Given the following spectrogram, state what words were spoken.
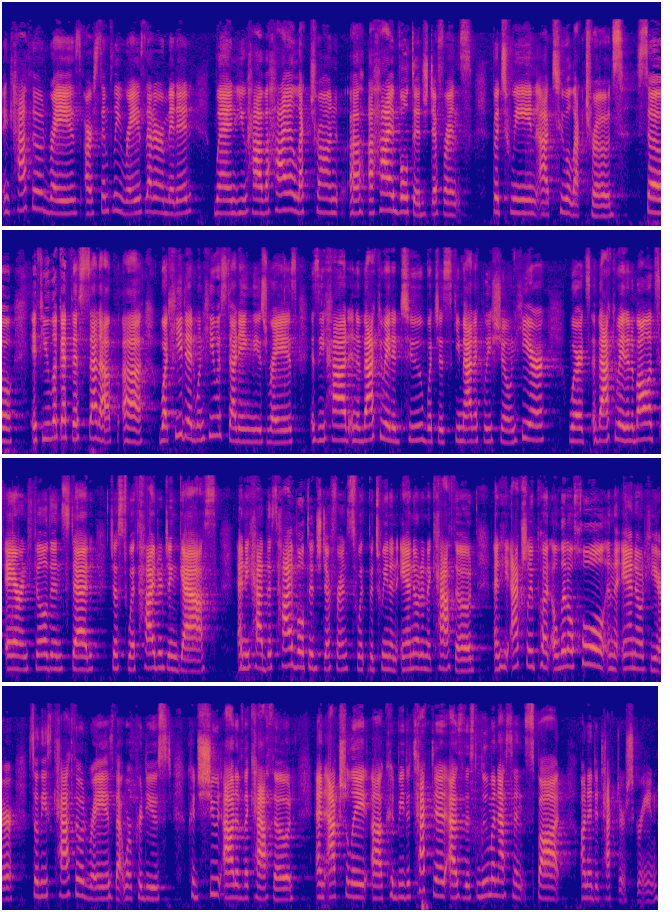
And cathode rays are simply rays that are emitted when you have a high electron, uh, a high voltage difference between uh, two electrodes. So if you look at this setup, uh, what he did when he was studying these rays is he had an evacuated tube, which is schematically shown here, where it's evacuated of all its air and filled instead just with hydrogen gas. And he had this high voltage difference with, between an anode and a cathode, and he actually put a little hole in the anode here, so these cathode rays that were produced could shoot out of the cathode and actually uh, could be detected as this luminescent spot on a detector screen.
